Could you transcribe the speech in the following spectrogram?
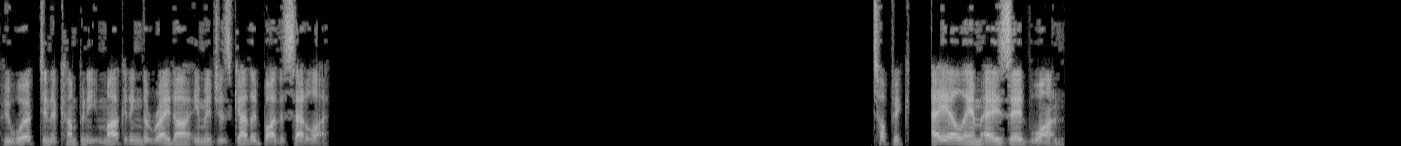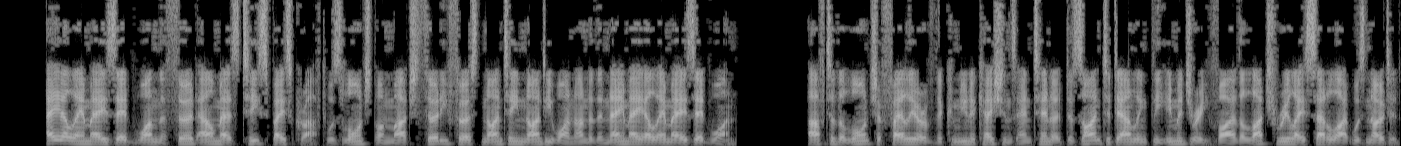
who worked in a company marketing the radar images gathered by the satellite. ALMAZ-1 ALMAZ-1 The third Almaz T spacecraft was launched on March 31, 1991 under the name ALMAZ-1. After the launch a failure of the communications antenna designed to downlink the imagery via the Luch relay satellite was noted.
